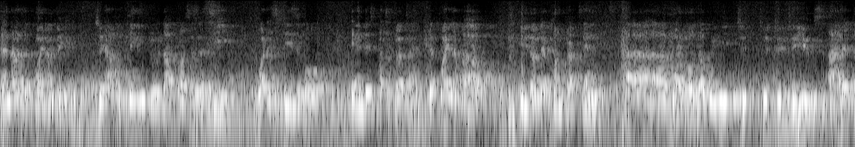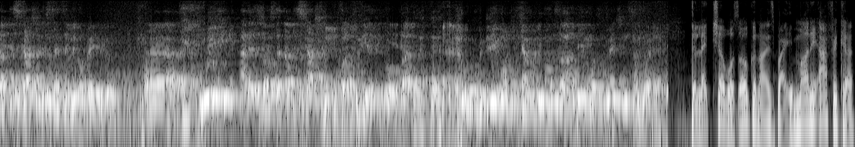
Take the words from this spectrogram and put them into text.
And that's the point I'm making. So you have to think through that process and see what is feasible in this particular time. The point about you know the contracting uh, model that we need to, to, to, to, use, I had that discussion extensively already. Uh, we had exhausted that discussion about two years ago, but we didn't want to jump in until our name was mentioned somewhere. The lecture was organized by Imani Africa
